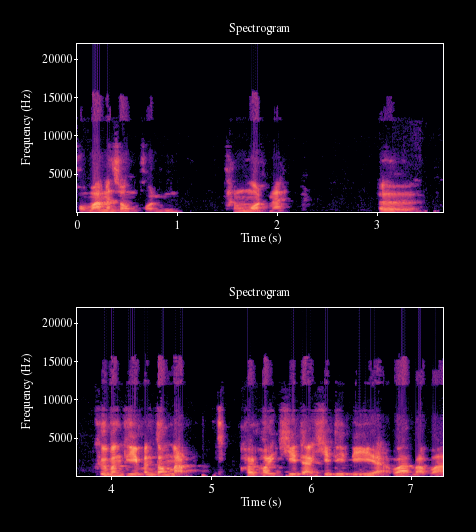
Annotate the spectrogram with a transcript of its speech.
ผมว่ามันส่งผลทั้งหมดนะเออ คือบางทีมันต้องแบบ ค่อยๆคคิดอะคิดดีๆอะว่าแบบว่า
